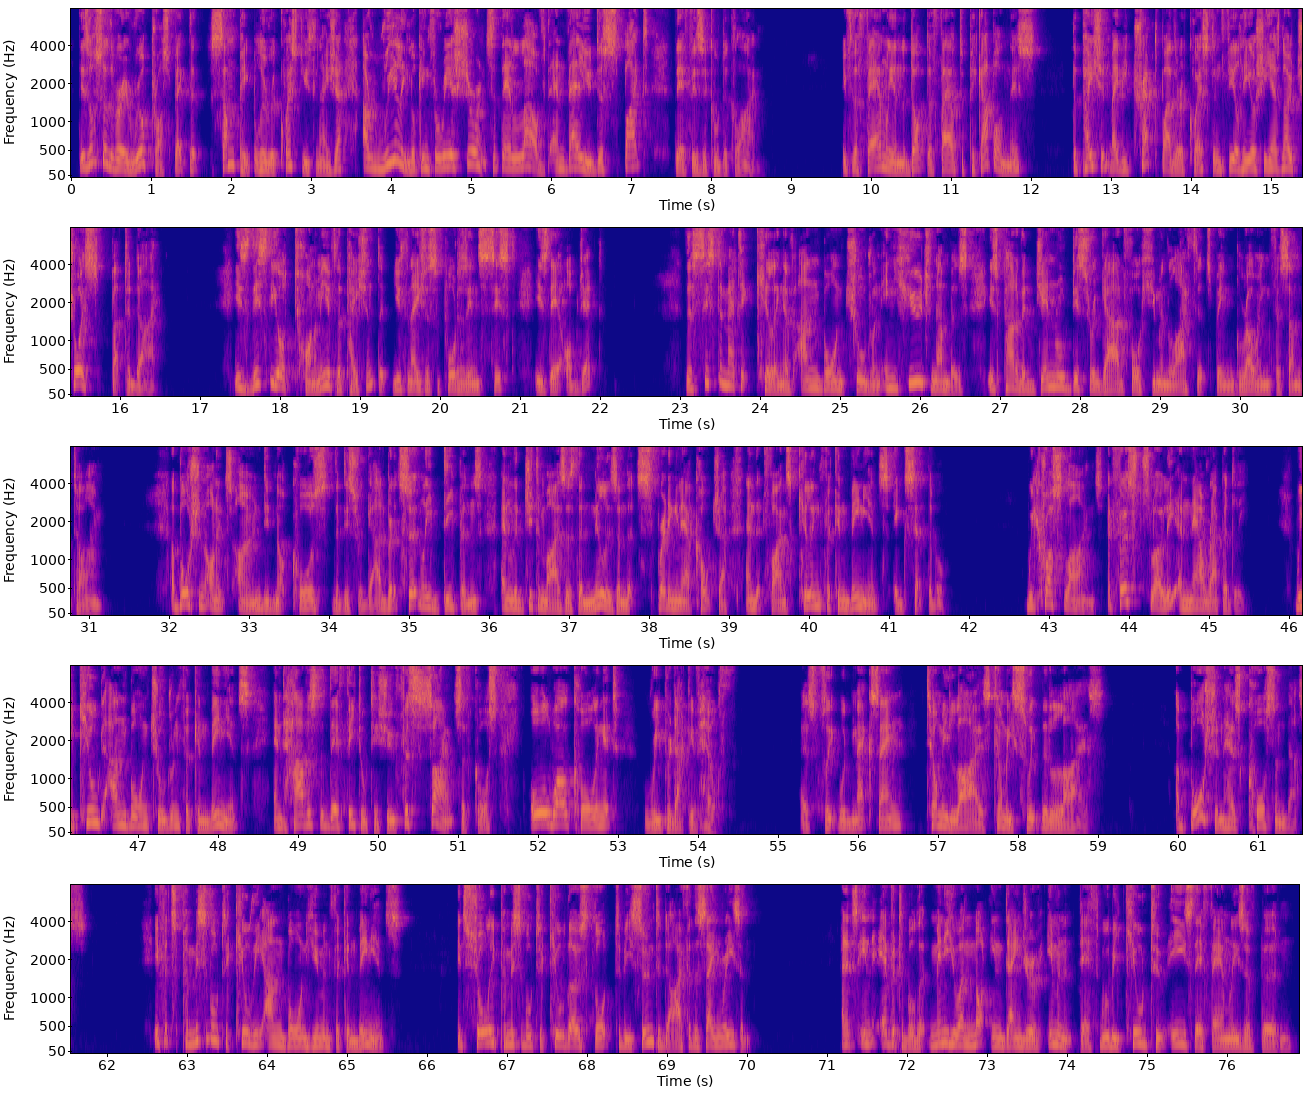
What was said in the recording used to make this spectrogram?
There's also the very real prospect that some people who request euthanasia are really looking for reassurance that they're loved and valued despite their physical decline. If the family and the doctor fail to pick up on this, the patient may be trapped by the request and feel he or she has no choice but to die. Is this the autonomy of the patient that euthanasia supporters insist is their object? The systematic killing of unborn children in huge numbers is part of a general disregard for human life that's been growing for some time. Abortion on its own did not cause the disregard, but it certainly deepens and legitimizes the nihilism that's spreading in our culture and that finds killing for convenience acceptable. We cross lines, at first slowly and now rapidly. We killed unborn children for convenience and harvested their fetal tissue for science, of course, all while calling it reproductive health. As Fleetwood Mac sang, Tell me lies, tell me sweet little lies. Abortion has coarsened us. If it's permissible to kill the unborn human for convenience, it's surely permissible to kill those thought to be soon to die for the same reason and it's inevitable that many who are not in danger of imminent death will be killed to ease their families of burden.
